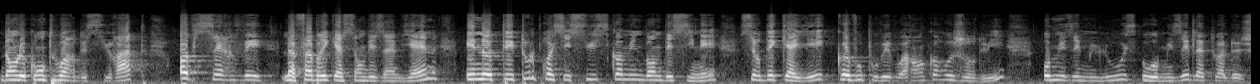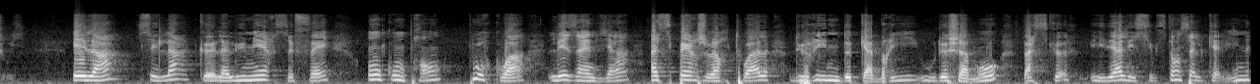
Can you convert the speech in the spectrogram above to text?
dans le comptoir de Surat, observer la fabrication des indiennes et noter tout le processus comme une bande dessinée sur des cahiers que vous pouvez voir encore aujourd'hui au musée Mulhouse ou au musée de la toile de Jouy. Et là, c'est là que la lumière se fait, on comprend pourquoi les Indiens aspergent leur toile d'urine de cabri ou de chameau, parce qu'il y a les substances alcalines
